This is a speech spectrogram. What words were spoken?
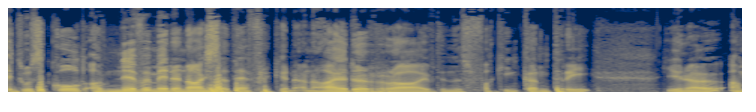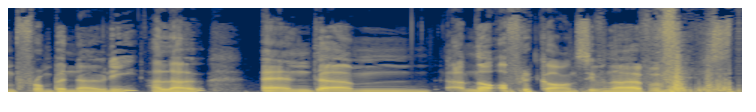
It was called I've Never Met a Nice South African. And I had arrived in this fucking country. You know, I'm from Benoni. Hello. And um, I'm not Afrikaans, even though I have a very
